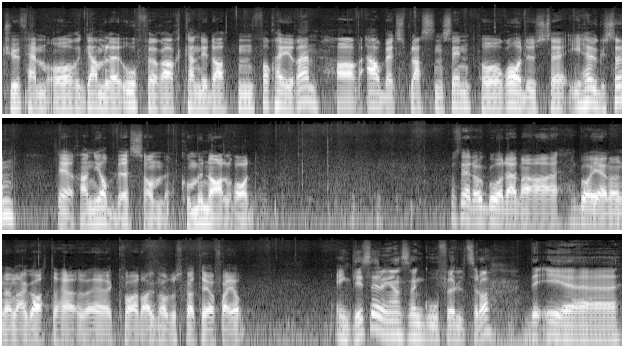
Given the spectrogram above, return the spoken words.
25 år gamle ordførerkandidaten for Høyre har arbeidsplassen sin på rådhuset i Haugesund, der han jobber som kommunalråd. Hvordan er det å gå, denne, gå gjennom denne gata her eh, hver dag når du skal til og fra jobb? Egentlig er det en ganske god følelse, da. Det er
